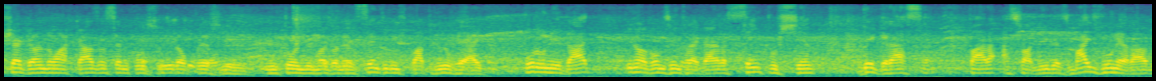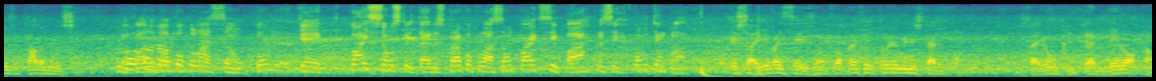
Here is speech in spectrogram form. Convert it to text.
chegando a uma casa sendo construída ao preço de em torno de mais ou menos 124 mil reais por unidade e nós vamos entregar ela 100% de graça para as famílias mais vulneráveis de cada município. Eu falo da população. Como, que, quais são os critérios para a população participar para ser contemplada? Isso aí vai ser junto com a Prefeitura e o Ministério Público. Isso aí é um critério bem local.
